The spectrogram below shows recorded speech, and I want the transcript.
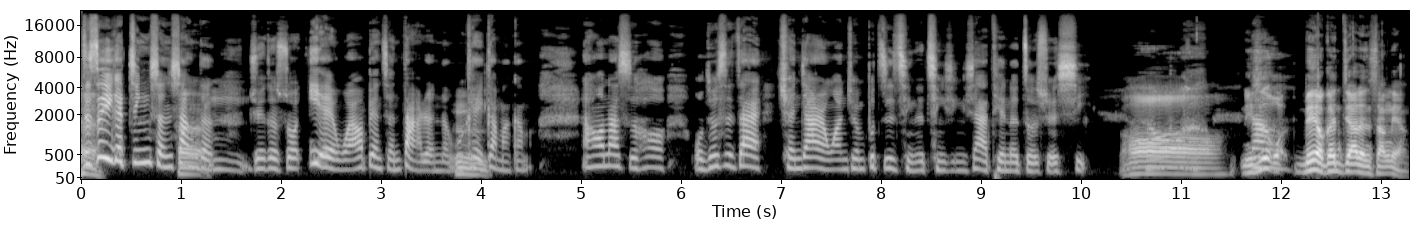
只是一个精神上的觉得说，耶，我要变成大人了，我可以干嘛干嘛。然后那时候我就是在全家人完全不知情的情形下填了哲学系。哦，你是我没有跟家人商量，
